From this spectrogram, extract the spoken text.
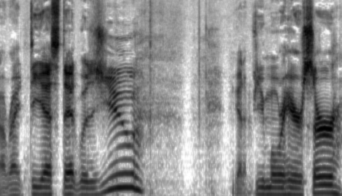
All right, DS, that was you. You got a few more here, sir.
